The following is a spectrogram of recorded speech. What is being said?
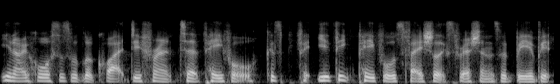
You know, horses would look quite different to people because p- you think people's facial expressions would be a bit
